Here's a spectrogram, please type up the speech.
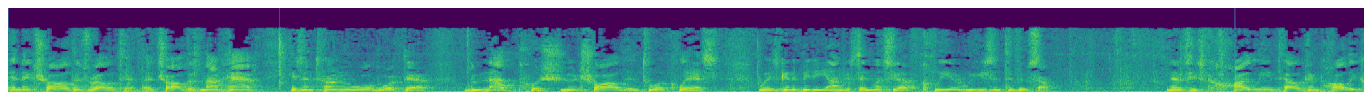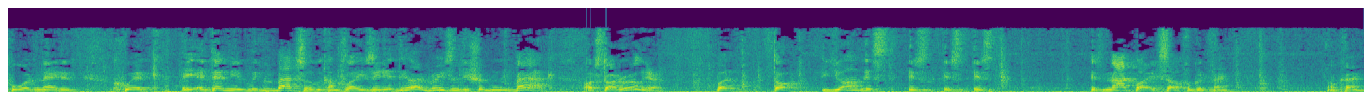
in a child is relative. A child does not have his internal world worked out. Do not push your child into a class where he's going to be the youngest unless you have clear reason to do so. Notice he's highly intelligent, highly coordinated, quick, eh, and then you leave him back so he becomes lazy. The other reasons you shouldn't leave back or start earlier. But young is, is, is, is, is not by itself a good thing. Okay?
